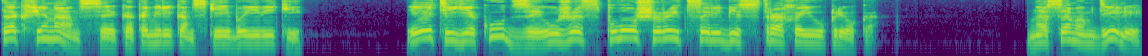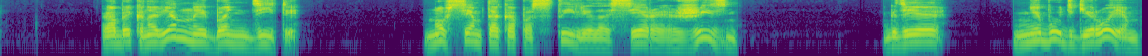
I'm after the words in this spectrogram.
так финансы, как американские боевики. Эти якудзы уже сплошь рыцари без страха и упрека. На самом деле обыкновенные бандиты. Но всем так опостылила серая жизнь, где не будь героем,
